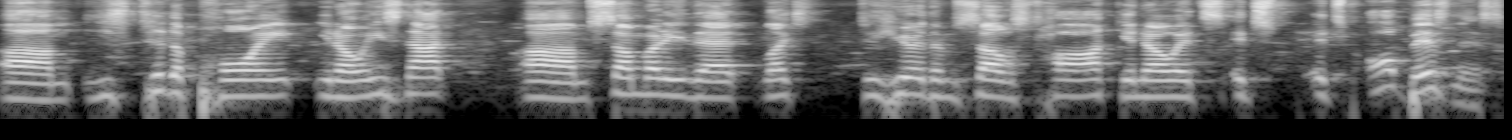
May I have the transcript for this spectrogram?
um, he's to the point. You know, he's not um, somebody that likes to hear themselves talk. You know, it's it's it's all business.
